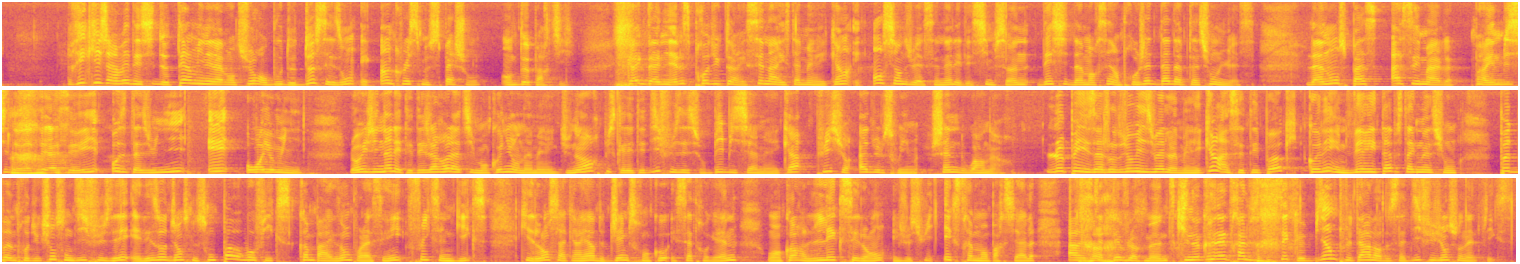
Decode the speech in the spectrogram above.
Ricky Gervais décide de terminer l'aventure au bout de deux saisons et un Christmas special en deux parties. Greg Daniels, producteur et scénariste américain et ancien du SNL et des Simpsons, décide d'amorcer un projet d'adaptation US. L'annonce passe assez mal par NBC d'adapter la série aux États-Unis et au Royaume-Uni. L'original était déjà relativement connu en Amérique du Nord puisqu'elle était diffusée sur BBC America puis sur Adult Swim, chaîne de Warner. Le paysage audiovisuel américain à cette époque connaît une véritable stagnation. Peu de bonnes productions sont diffusées et les audiences ne sont pas au beau fixe, comme par exemple pour la série Freaks and Geeks qui lance la carrière de James Franco et Seth Rogen, ou encore l'excellent, et je suis extrêmement partial, Arrested Development qui ne connaîtra le succès que bien plus tard lors de sa diffusion sur Netflix.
